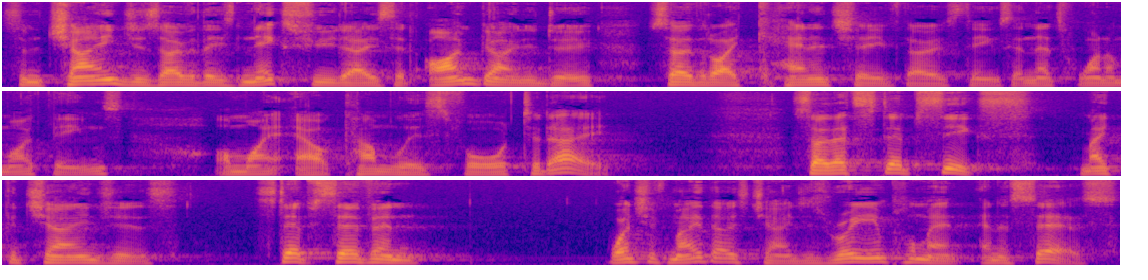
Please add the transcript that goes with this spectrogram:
some changes over these next few days that I'm going to do so that I can achieve those things. And that's one of my things on my outcome list for today. So that's step six make the changes, Step seven, once you've made those changes, re implement and assess.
